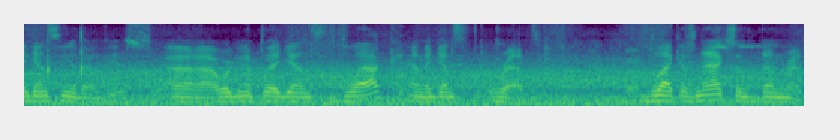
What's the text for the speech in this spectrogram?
against either of these. Uh, we're gonna play against black and against red. Okay. Black is next, and then red.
